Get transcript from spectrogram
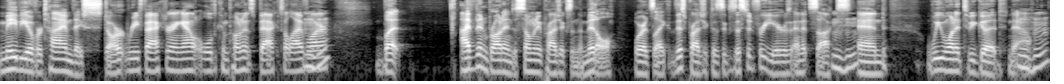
maybe over time they start refactoring out old components back to Livewire. Mm-hmm. But I've been brought into so many projects in the middle where it's like this project has existed for years and it sucks and we want it to be good now.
